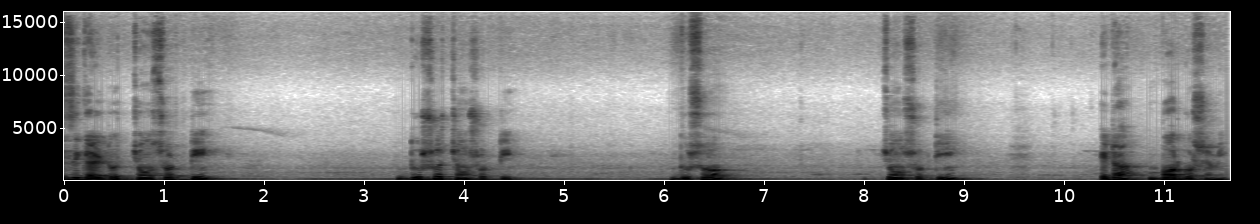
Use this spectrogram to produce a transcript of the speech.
equal to চৌষট্টি, দুশো চৌষট্টি দুশো চৌষট্টি। এটা বর্গ সেমি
